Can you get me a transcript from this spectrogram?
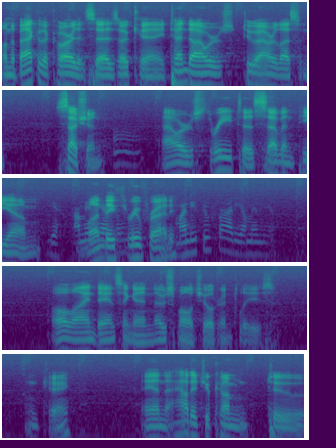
On the back of the card, that says, okay, ten dollars, two-hour lesson session, hours three to seven p.m., Yes, I'm in Monday there. through Friday. Monday through Friday, I'm in there. All line dancing and no small children, please. Okay. And how did you come to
